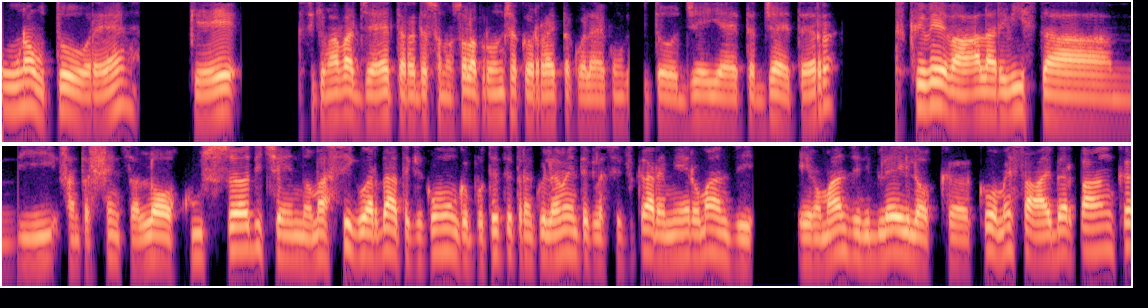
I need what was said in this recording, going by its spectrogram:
un autore che si chiamava Jeter, adesso non so la pronuncia corretta, qual è, comunque J. Jeter, scriveva alla rivista di fantascienza Locus dicendo ma sì guardate che comunque potete tranquillamente classificare i miei romanzi i romanzi di Blaylock come cyberpunk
